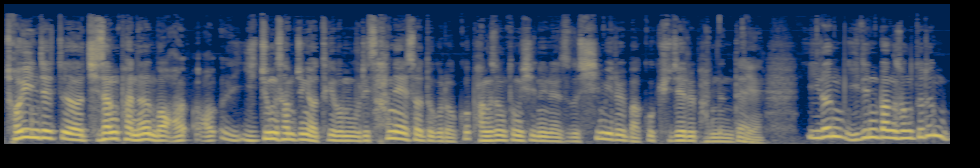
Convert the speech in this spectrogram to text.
저희 이제 저 지상파는 뭐 어, 어, 이중 삼중에 어떻게 보면 우리 사내에서도 그렇고 방송통신위원회에서도 심의를 받고 규제를 받는데 예. 이런 1인 방송들은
